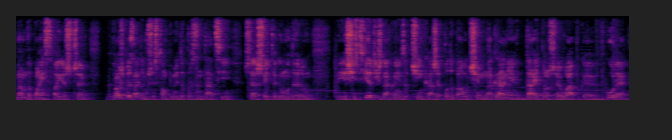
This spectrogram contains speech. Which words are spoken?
mam do Państwa jeszcze prośbę, zanim przystąpimy do prezentacji szerszej tego modelu. Jeśli stwierdzisz na koniec odcinka, że podobało Ci się nagranie, daj proszę łapkę w górę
